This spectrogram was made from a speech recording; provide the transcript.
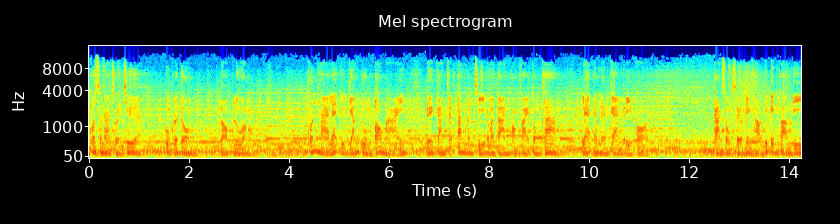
โฆษณาชวนเชื่อปลุกระดม หลอกลวง ค้นหาและหยุดยั้งกลุ่มเป้าหมาย โดยการจัดตั้งบัญชีอวตารของฝ่ายตรงข้าม และดำเนินการรีพอร์ต การส่งเสริมในข่าวที่เป็นความดี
